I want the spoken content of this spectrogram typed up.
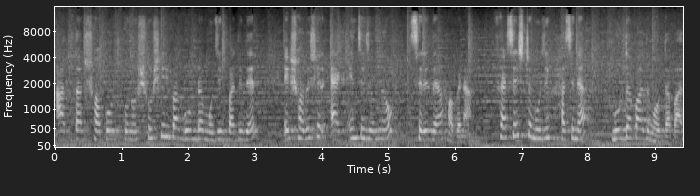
আত্মার শপথ কোনো সুশীল বা গুন্ডা মুজিববাদীদের এই স্বদেশের এক ইঞ্চি জমিও ছেড়ে দেওয়া হবে না। ফ্যাসিস্ট মুজিব হাসিনা, মুর্দাবাদ মুর্দাবাদ।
